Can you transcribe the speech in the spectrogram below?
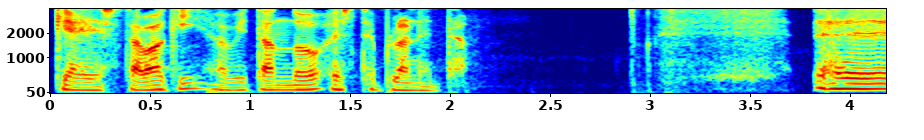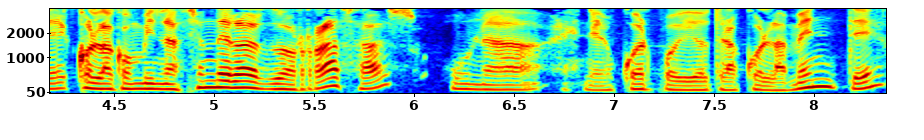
que estaba aquí habitando este planeta. Con la combinación de las dos razas, una en el cuerpo y otra con la mente,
